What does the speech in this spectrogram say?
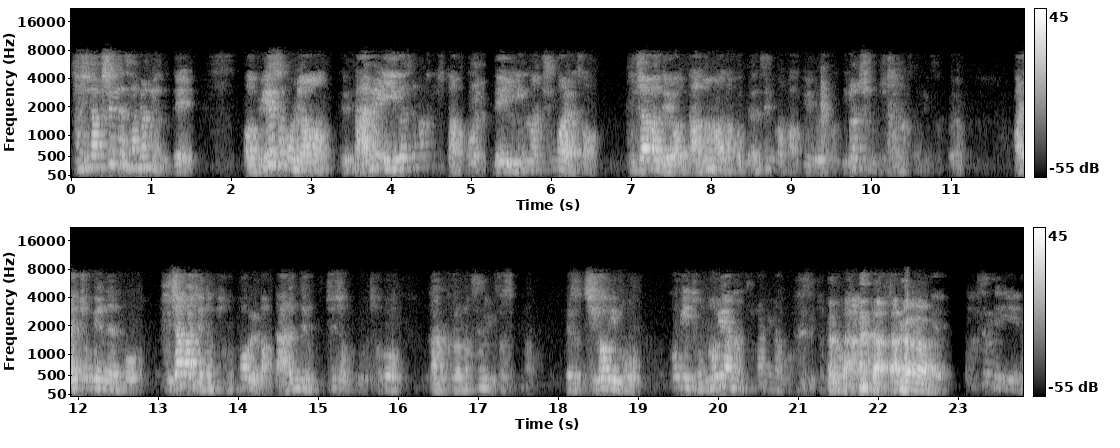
자신의 확실한 사명이었는데 어, 위에서 보면 그 남의 이익은 생각하지도 않고 내 이익만 추구하여서 부자가 되어 나눔 안 하고 면세권 받기 위해서 이런 식으로 적은 학생도 있었고요. 아래쪽에는 뭐 부자가 되는 방법을 막 나름대로 구체적으로 적어간 그런 학생도 있었습니다. 그래서 직업이 뭐 꿈이 돈놀이 하는 사람이라고 했을 정도로 네, 학생들이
